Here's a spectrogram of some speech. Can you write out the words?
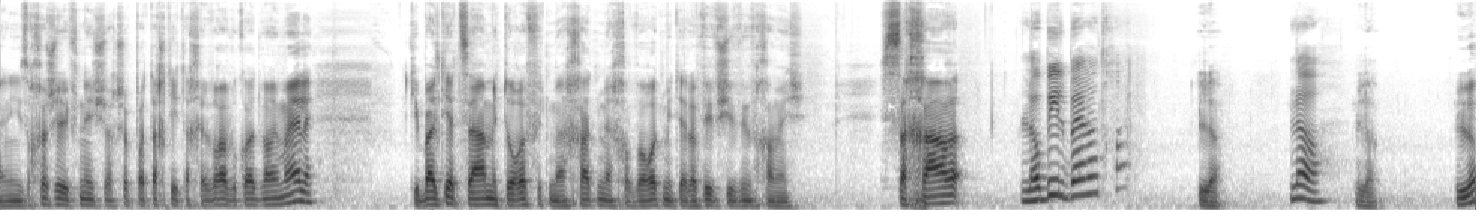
אני זוכר שלפני שעכשיו פתחתי את החברה וכל הדברים האלה, קיבלתי הצעה מטורפת מאחת מהחברות מתל אביב 75. שכר, לא בלבל אותך? לא, לא. לא. לא,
